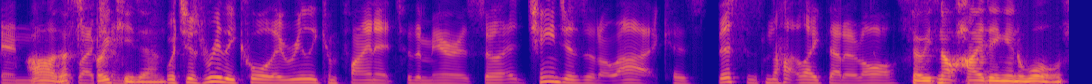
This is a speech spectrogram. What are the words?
in Oh, that's freaky then. Which is really cool. They really confine it to the mirrors, so it changes it a lot. Because this is not like that at all. So he's not hiding in walls.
